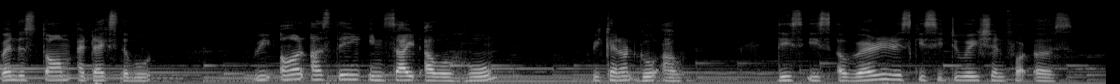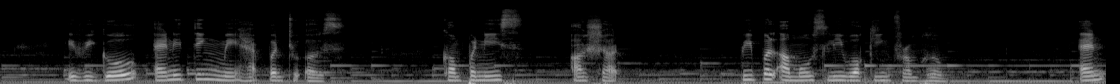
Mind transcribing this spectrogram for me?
when the storm attacks the boat. We all are staying inside our home. We cannot go out. This is a very risky situation for us. If we go, anything may happen to us. Companies are shut. People are mostly working from home. And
